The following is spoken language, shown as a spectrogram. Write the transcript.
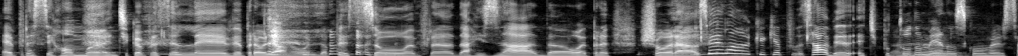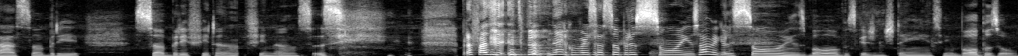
é para ser romântico, é pra ser leve, é pra olhar no olho da pessoa, é pra dar risada, ou é pra chorar, sei lá o que que é, sabe? É, é tipo tudo Aham. menos conversar sobre sobre finan- finanças. Pra fazer, tipo, né, conversar sobre os sonhos, sabe aqueles sonhos bobos que a gente tem, assim, bobos ou,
